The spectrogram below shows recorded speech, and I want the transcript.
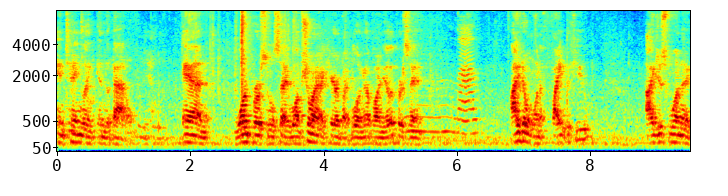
entangling in the battle. And one person will say, well, I'm showing I care by blowing up on the other person saying, I don't wanna fight with you, I just wanna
